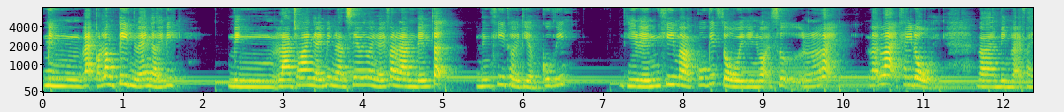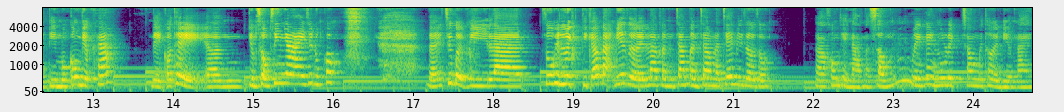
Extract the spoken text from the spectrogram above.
mình lại có lòng tin với anh ấy đi. Mình làm cho anh ấy mình làm sale cho anh ấy và làm đến tận đến khi thời điểm covid. Thì đến khi mà covid rồi thì mọi sự nó lại lại lại thay đổi và mình lại phải tìm một công việc khác để có thể uh, kiếm sống sinh nhai chứ đúng không? Đấy chứ bởi vì là du lịch thì các bạn biết rồi đấy là phần trăm phần trăm là chết bây giờ rồi là không thể nào mà sống với ngành du lịch trong cái thời điểm này.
